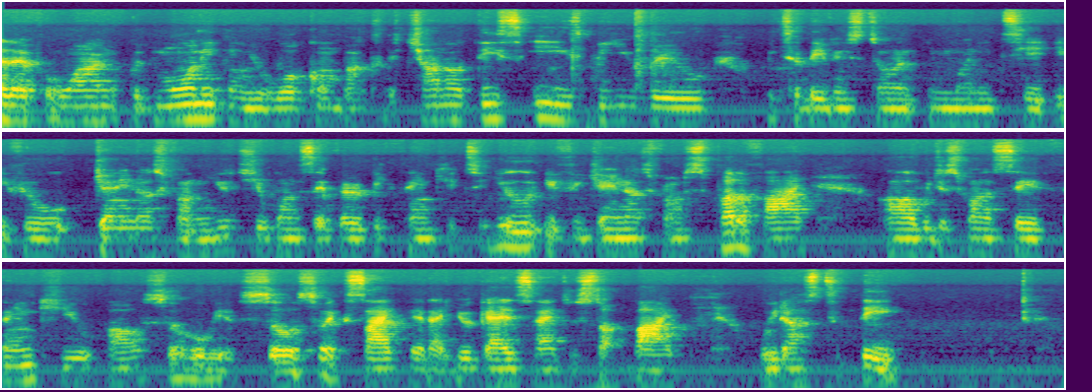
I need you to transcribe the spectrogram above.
Hello everyone, good morning and you're welcome back to the channel. This is Be Real with Livingstone Immunity. If you're joining us from YouTube, want to say a very big thank you to you. If you join us from Spotify, uh, we just want to say thank you also. We are so so excited that you guys decided to stop by with us today.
